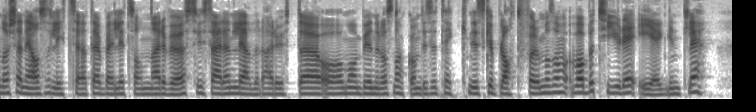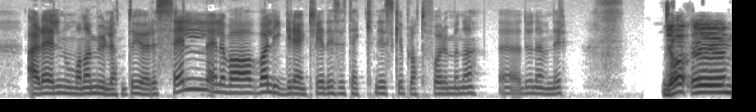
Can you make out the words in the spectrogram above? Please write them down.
nå kjenner jeg også litt at jeg ble litt sånn nervøs hvis jeg er en leder der ute og man begynner å snakke om disse tekniske plattformene. Hva betyr det egentlig? Er det noe man har muligheten til å gjøre selv, eller hva, hva ligger egentlig i disse tekniske plattformene eh, du nevner? Ja, eh,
